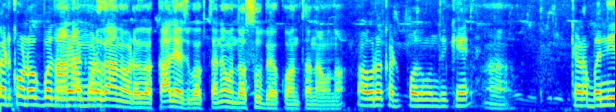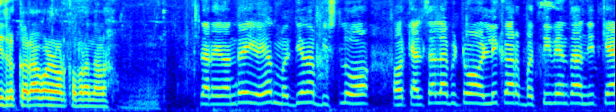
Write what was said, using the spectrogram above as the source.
ಕಟ್ಕೊಂಡು ಹೋಗ್ಬೋದು. ನಮ್ಮ ಹುಡುಗ ನೋಡುವ ಕಾಲೇಜ್ಗೆ ಹೋಗ್ತಾನೆ ಒಂದು ಹಸು ಬೇಕು ಅಂತ ನಾವು ಅವರು ಕಟ್ಬೋದು ಮುಂದಕ್ಕೆ. ಹಾಂ. ಕೆಳ ಬನ್ನಿ ಇದ್ರ ಕರಗಳು ನೋಡ್ಕೊಬರೋಣ ಅಣ್ಣ. ಸರಿ ಅಂದರೆ ಏನು ಮಧ್ಯಾಹ್ನ ಬಿಸಿಲು ಅವ್ರ ಕೆಲಸ ಎಲ್ಲ ಬಿಟ್ಟು ಹಳ್ಳಿ ಕಾರ್ ಬರ್ತೀವಿ ಅಂತ ಅಂದಿದ್ದಕ್ಕೆ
